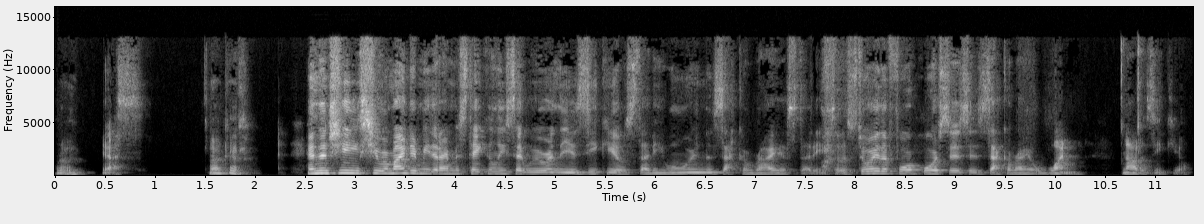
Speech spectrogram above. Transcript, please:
Really? Yes. Oh, good. And then she she reminded me that I mistakenly said we were in the Ezekiel study when we're in the Zechariah study. So the story of the four horses is Zechariah one, not Ezekiel.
